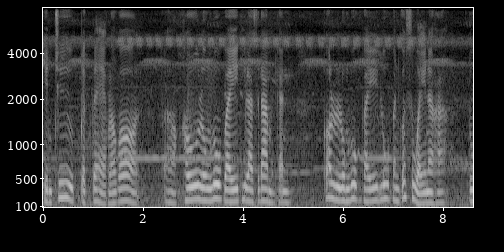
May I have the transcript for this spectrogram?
เห็นชื่อแปลกๆ แล้วก็เเขาลงรูปไว้ที่ลาซาด้าเหมือนกัน ก็ลงรูปไว้รูปมันก็สวยนะคะ ดู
